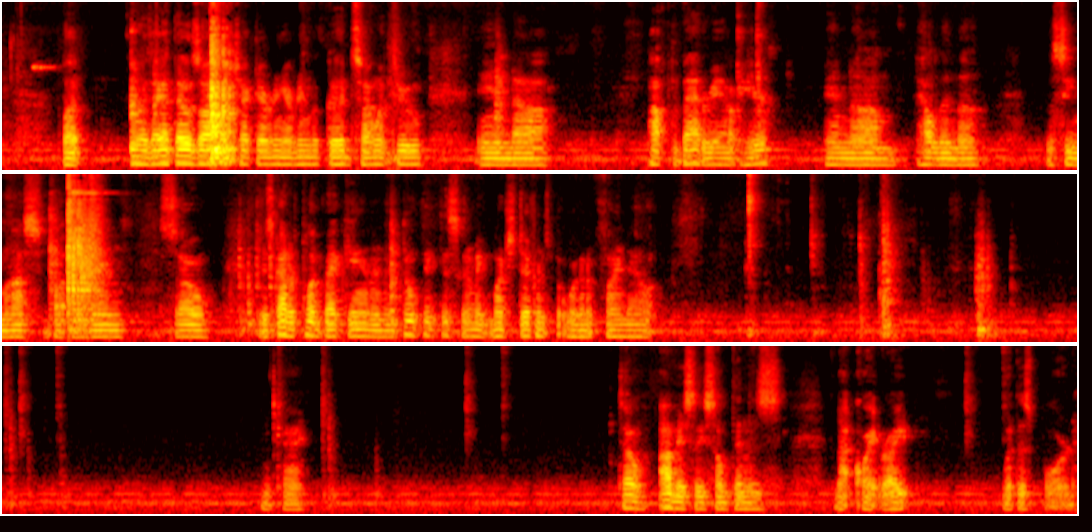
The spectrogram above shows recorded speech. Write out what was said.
But anyways, I got those off. I checked everything. Everything looked good. So I went through and uh, popped the battery out here and um, held in the, the CMOS button again. So just got it plugged back in, and I don't think this is going to make much difference, but we're going to find out. Okay. So obviously something is not quite right with this board.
